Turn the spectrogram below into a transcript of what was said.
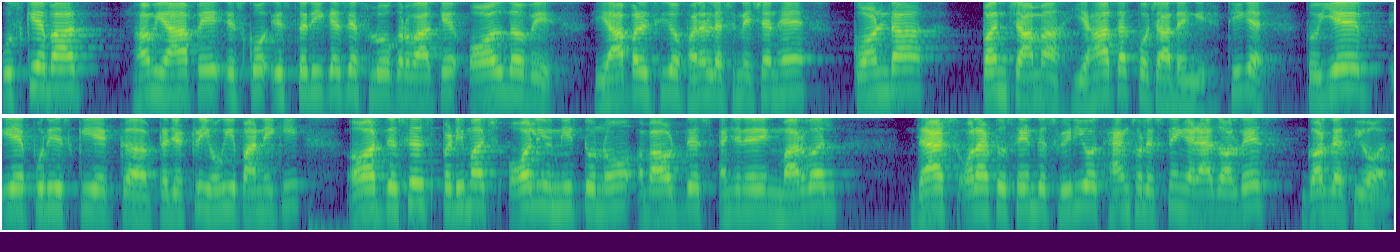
उसके बाद हम यहाँ पे इसको इस तरीके से फ्लो करवा के ऑल द वे यहाँ पर इसकी जो फाइनल डेस्टिनेशन है कोंडा पंचामा यहाँ तक पहुँचा देंगे, ठीक है? तो ये ये पूरी इसकी एक ट्रेजेक्ट्री होगी पानी की। और this is pretty much all you need to know about this engineering marvel That's all I have to say in this video. Thanks for listening and as always, God bless you all.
